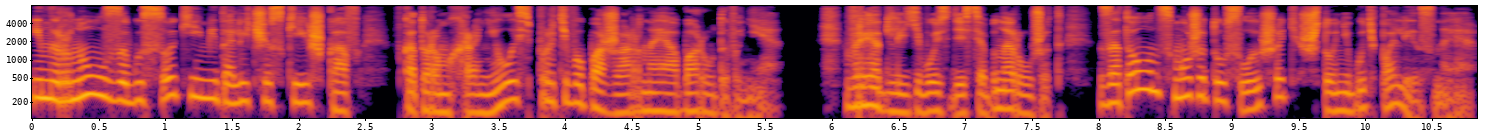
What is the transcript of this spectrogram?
и нырнул за высокий металлический шкаф, в котором хранилось противопожарное оборудование. Вряд ли его здесь обнаружат, зато он сможет услышать что-нибудь полезное.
